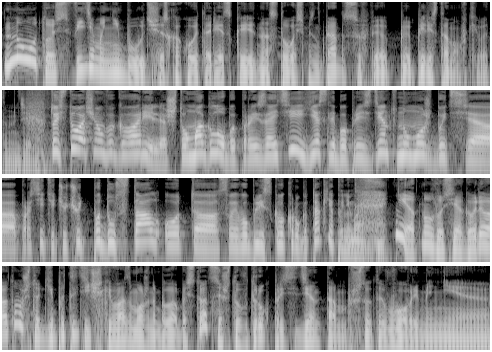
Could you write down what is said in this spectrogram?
Ну, то есть, видимо, не будет сейчас какой-то резкой на 180 градусов перестановки в этом деле. То есть то, о чем вы говорили, что могло бы произойти, если бы президент, ну, может быть, э, простите, чуть-чуть подустал от э, своего близкого круга. Так я понимаю? Нет, ну, то есть я говорил о том, что гипотетически возможно была бы ситуация, что вдруг президент там что-то вовремя не,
